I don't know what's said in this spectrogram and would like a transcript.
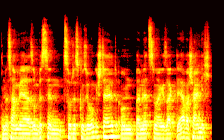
Und das haben wir so ein bisschen zur Diskussion gestellt und beim letzten Mal gesagt, ja, wahrscheinlich,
